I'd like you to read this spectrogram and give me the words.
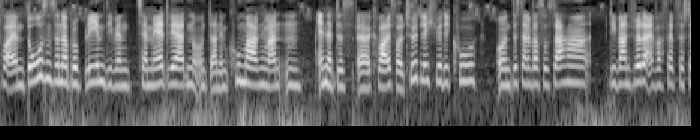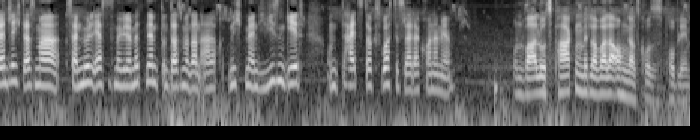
Vor allem Dosen sind ein Problem, die wenn zermäht werden und dann im Kuhmagen landen, endet es äh, qualvoll tödlich für die Kuh. Und das sind einfach so Sachen, die waren früher einfach selbstverständlich, dass man seinen Müll erstens mal wieder mitnimmt und dass man dann auch nicht mehr in die Wiesen geht. Und Heizstocks weiß das leider keiner mehr. Und wahllos parken mittlerweile auch ein ganz großes Problem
